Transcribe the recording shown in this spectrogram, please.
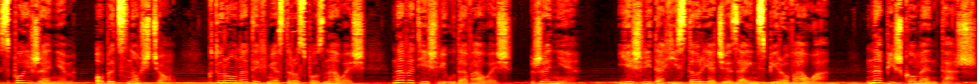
spojrzeniem, obecnością, którą natychmiast rozpoznałeś, nawet jeśli udawałeś, że nie. Jeśli ta historia Cię zainspirowała, napisz komentarz.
